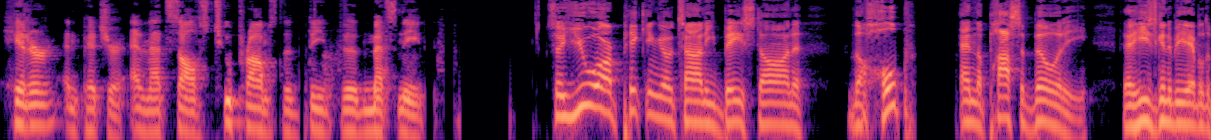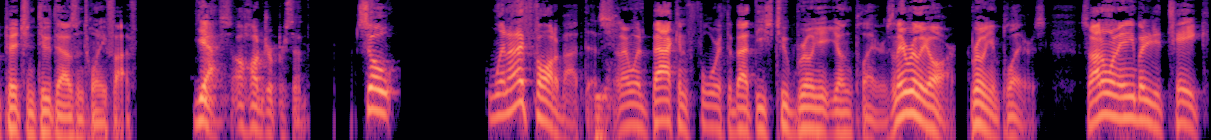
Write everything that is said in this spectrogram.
hitter and pitcher, and that solves two problems that the, the Mets need. So you are picking Ohtani based on the hope and the possibility that he's going to be able to pitch in 2025. Yes, 100%. So when I thought about this and I went back and forth about these two brilliant young players, and they really are brilliant players. So I don't want anybody to take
